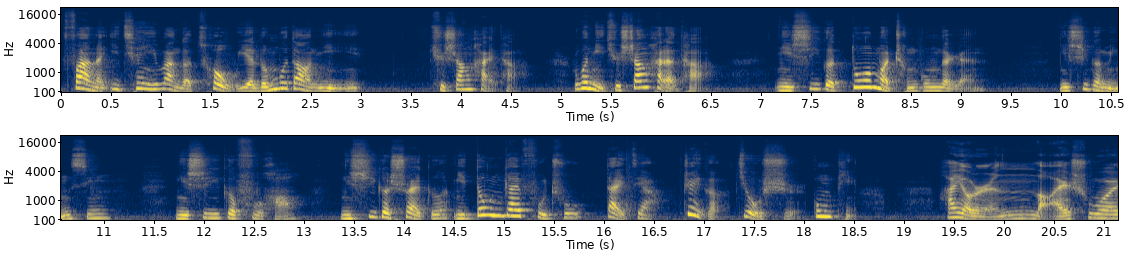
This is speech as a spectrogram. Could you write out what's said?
犯了一千一万个错误，也轮不到你去伤害他。如果你去伤害了他，你是一个多么成功的人，你是一个明星，你是一个富豪，你是一个帅哥，你都应该付出代价。这个就是公平。还有人老爱说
